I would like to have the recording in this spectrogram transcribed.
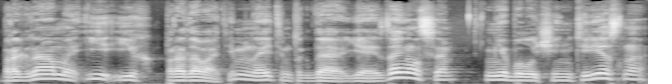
программы и их продавать. Именно этим тогда я и занялся. Мне было очень интересно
